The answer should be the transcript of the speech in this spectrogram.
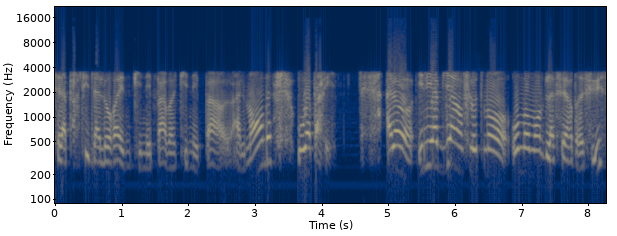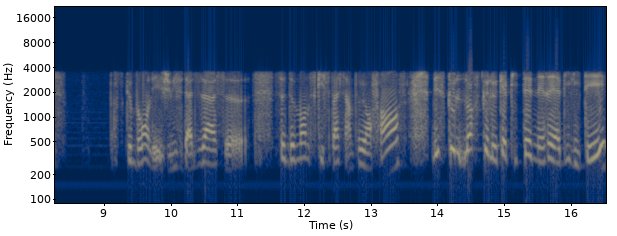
c'est la partie de la Lorraine qui n'est pas qui n'est pas euh, allemande, ou à Paris. Alors, il y a bien un flottement au moment de l'affaire Dreyfus, parce que bon, les Juifs d'Alsace euh, se demandent ce qui se passe un peu en France, mais que, lorsque le capitaine est réhabilité,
